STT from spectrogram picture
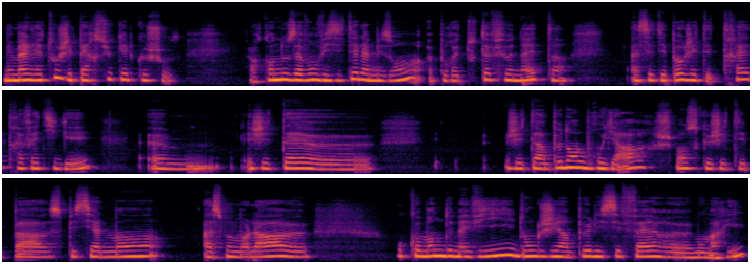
mais malgré tout j'ai perçu quelque chose. Alors quand nous avons visité la maison, pour être tout à fait honnête, à cette époque j'étais très très fatiguée. Euh, j'étais euh, j'étais un peu dans le brouillard. Je pense que j'étais pas spécialement à ce moment-là aux commandes de ma vie, donc j'ai un peu laissé faire mon mari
